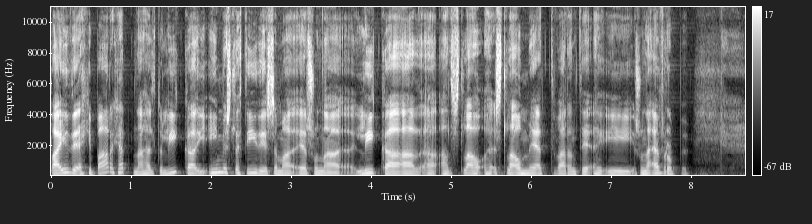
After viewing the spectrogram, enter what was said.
Bæði ekki bara hérna, heldur líka ímislegt í því sem er svona líka að, að- slá, slá met varandi í svona Evrópu.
